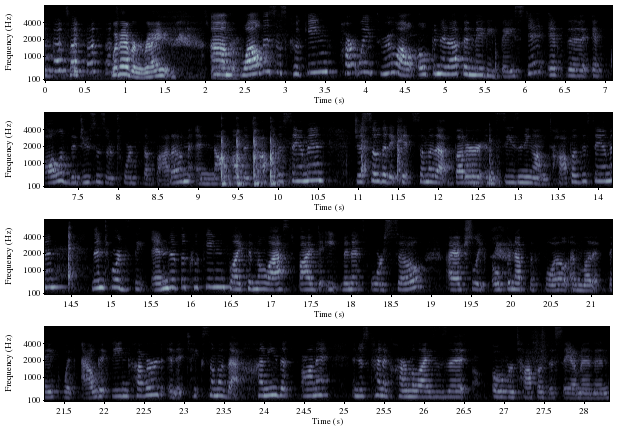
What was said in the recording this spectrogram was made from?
it's like whatever, right? Um, while this is cooking, partway through, I'll open it up and maybe baste it if the if all of the juices are towards the bottom and not on the top of the salmon, just so that it gets some of that butter and seasoning on top of the salmon. Then towards the end of the cooking, like in the last five to eight minutes or so, I actually open up the foil and let it bake without it being covered, and it takes some of that honey that's on it and just kind of caramelizes it over top of the salmon and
